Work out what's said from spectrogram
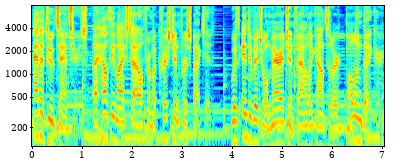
Attitudes Answers A Healthy Lifestyle from a Christian Perspective with individual marriage and family counselor Olin Baker.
